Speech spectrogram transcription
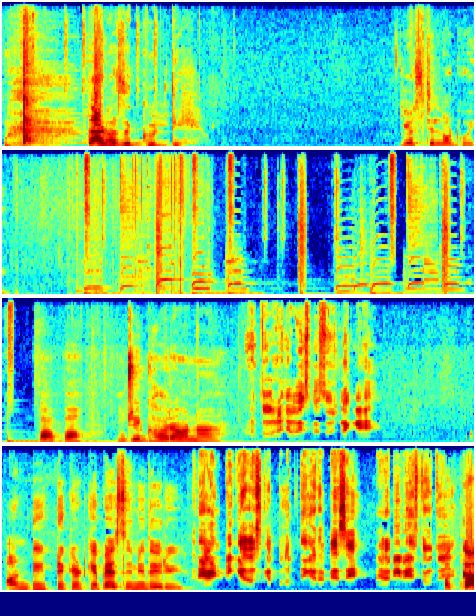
That was a good day. You're still not going. पापा मुझे घर आना है तो आ जाओ इसमें सोचना क्या है आंटी टिकट के पैसे नहीं दे रही। अरे आंटी क्या उसके बाप देगा ना पैसे? मैं अभी भेजता हूँ तुझे। पक्का?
